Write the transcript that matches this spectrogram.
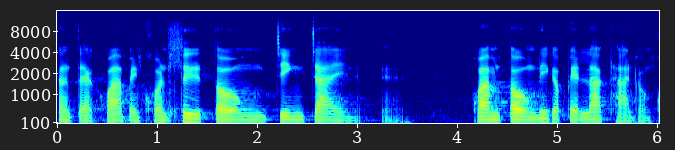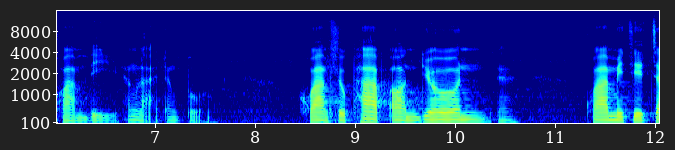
ตั้งแต่ความเป็นคนซื่อตรงจริงใจนะความตรงนี่ก็เป็นรากฐานของความดีทั้งหลายทั้งปวง ความสุภาพอ่อนโยนนะความมีจิตใจ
